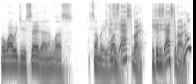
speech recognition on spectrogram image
But why would you say that unless somebody Because was? he's asked about it. Because he's asked about it. Nobody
